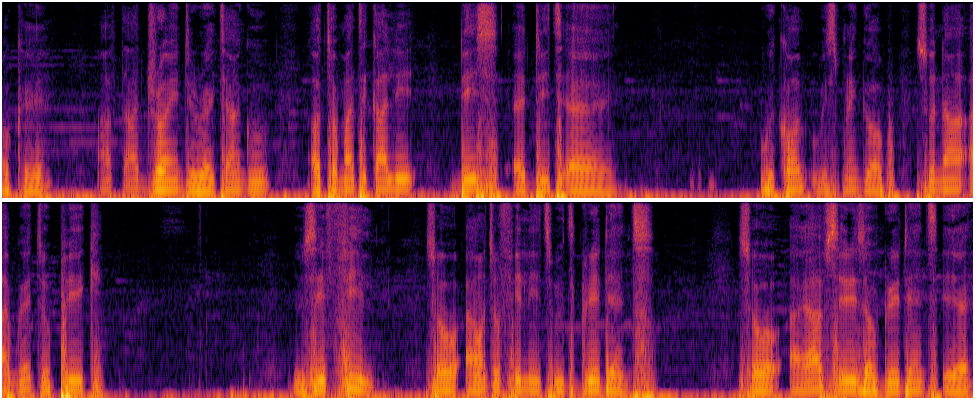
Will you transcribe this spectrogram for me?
Okay. After drawing the rectangle automatically this edit uh, we call we spring up. So now i'm going to pick you see fill. So i want to fill it with gradient so i have series of gradients here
